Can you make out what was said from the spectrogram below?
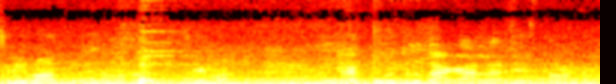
శ్రీమాత్రే కోతులు బాగా అల్లరి చేస్తూ ఉంటాయి.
